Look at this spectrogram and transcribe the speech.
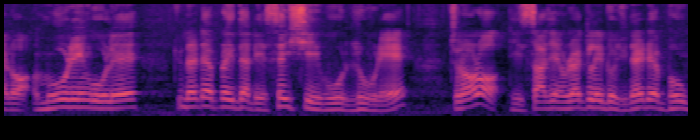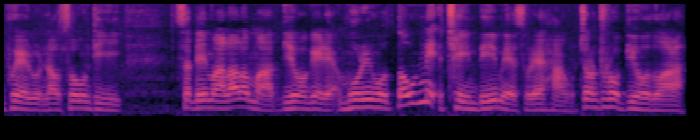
ရင်တော့အမိုရင်ကိုလည်း United ပြည်သက်တွေစိတ်ရှည်ဖို့လိုတယ်ကျွန်တော်တို့ဒီ Sergeant Regulate တို့ United ဘုတ်ဖွဲ့တို့နောက်ဆုံးဒီ စက်တင်ဘာလလောက်မှာပြောခဲ့တယ်အမိုရင်ကို3နှစ်အချိန်ပေးမယ်ဆိုတဲ့ဟာကိုကျွန်တော်တော်တော်ပြောသွားတာ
